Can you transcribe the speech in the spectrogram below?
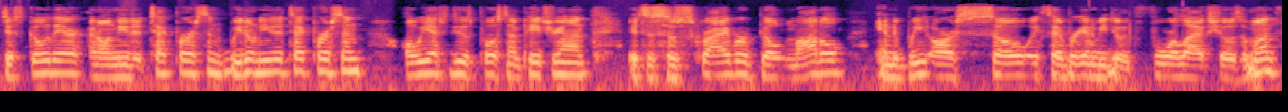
Just go there. I don't need a tech person. We don't need a tech person. All we have to do is post on Patreon. It's a subscriber built model, and we are so excited. We're going to be doing four live shows a month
